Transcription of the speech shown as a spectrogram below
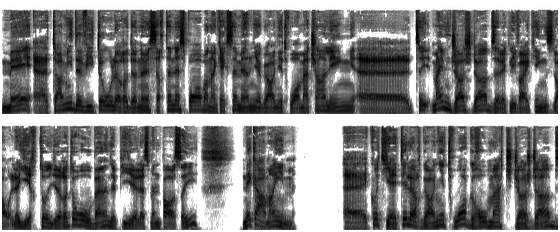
Mais euh, Tommy DeVito leur a donné un certain espoir pendant quelques semaines. Il a gagné trois matchs en ligne. Euh, même Josh Dobbs avec les Vikings. Là, là il, est retour, il est retour au banc depuis la semaine passée. Mais quand même, euh, écoute, il a été leur gagner trois gros matchs, Josh Dobbs.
